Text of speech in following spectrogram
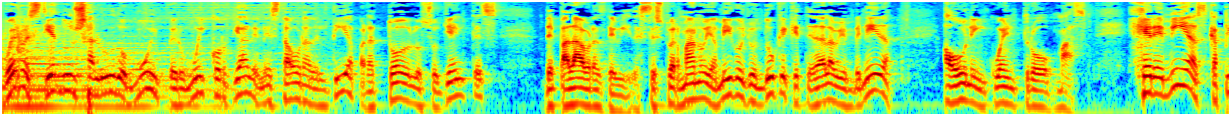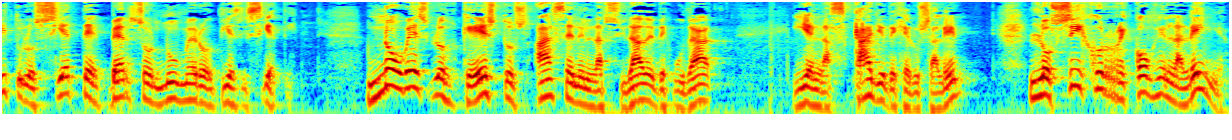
Bueno, extiendo un saludo muy, pero muy cordial en esta hora del día para todos los oyentes de Palabras de Vida. Este es tu hermano y amigo John Duque que te da la bienvenida a un encuentro más. Jeremías capítulo 7, verso número 17. ¿No ves lo que estos hacen en las ciudades de Judá y en las calles de Jerusalén? Los hijos recogen la leña,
